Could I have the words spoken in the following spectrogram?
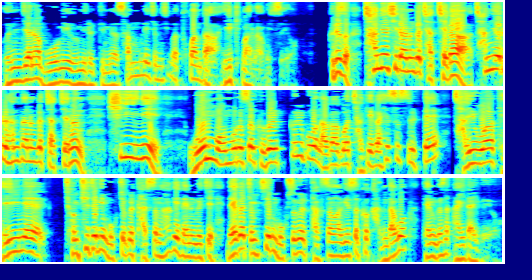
언제나 모음의 의미를 띠며 산문의 정신과 통한다 이렇게 말을 하고 있어요. 그래서 참여시라는 것 자체가 참여를 한다는 것 자체는 시인이 온몸으로서 그걸 끌고 나가고 자기가 했었을 때 자유와 개인의 정치적인 목적을 달성하게 되는 거지 내가 정치적 목적을 달성하기 위해서 그 간다고 되는 것은 아니다 이거예요.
